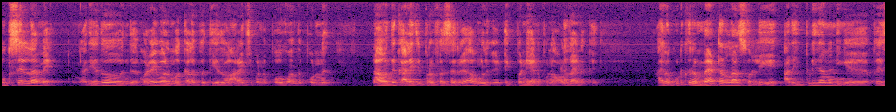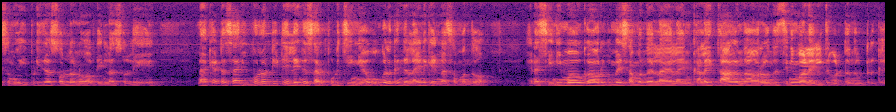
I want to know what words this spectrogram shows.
புக்ஸ் எல்லாமே அது ஏதோ இந்த மழைவாழ் மக்களை பற்றி ஏதோ ஆராய்ச்சி பண்ண போகும் அந்த பொண்ணு. நான் வந்து காலேஜ் ப்ரொஃபஸரு அவங்களுக்கு டிக் பண்ணி அனுப்பணும் அவ்வளோதான் எனக்கு. அதில் கொடுக்குற மேட்டர்லாம் சொல்லி அதை இப்படி தானே நீங்கள் பேசணும் இப்படி தான் சொல்லணும் அப்படின்லாம் சொல்லி நான் கேட்டேன் சார் இவ்வளோ டீட்டெயில் எங்கே சார் பிடிச்சிங்க? உங்களுக்கு இந்த லைனுக்கு என்ன சம்மந்தம் ஏன்னா சினிமாவுக்கும் அவருக்குமே சம்மந்தம் இல்லை. லைன் கலை தாகம் தான் அவரை வந்து சினிமாவில் இழுத்து கொண்டு வந்து விட்டுருக்கு.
